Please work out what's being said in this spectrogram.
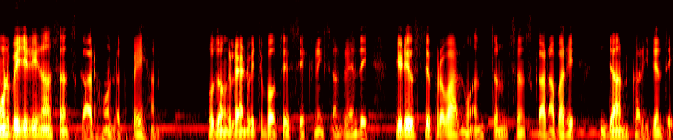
ਹੁਣ ਬਿਜਲੀ ਨਾਲ ਸੰਸਕਾਰ ਹੋਣ ਲੱਗ ਪਏ ਹਨ। ਉਦੋਂ ਇੰਗਲੈਂਡ ਵਿੱਚ ਬਹੁਤੇ ਸਿੱਖ ਨਹੀਂ ਸਨ ਰਹਿੰਦੇ, ਜਿਹੜੇ ਉਸ ਦੇ ਪਰਿਵਾਰ ਨੂੰ ਅੰਤਮ ਸੰਸਕਾਰਾਂ ਬਾਰੇ ਜਾਣਕਾਰੀ ਦਿੰਦੇ।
